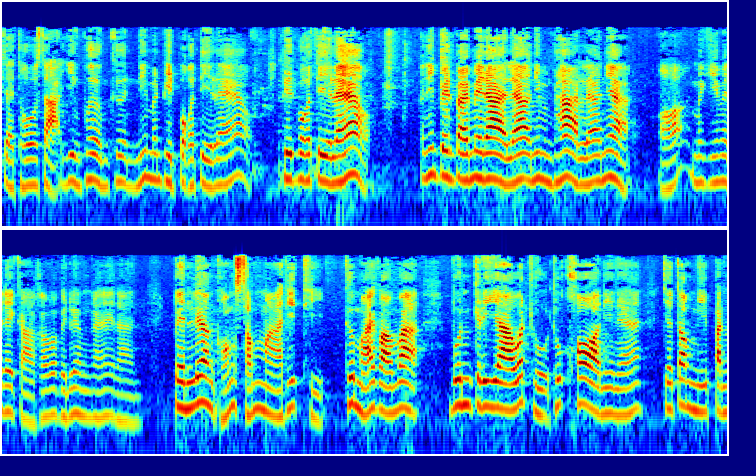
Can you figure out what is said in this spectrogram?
แต่โทสะยิ่งเพิ่มขึ้น นี่มันผิดปกติแล้ว ผิดปกติแล้ว อันนี้เป็นไปไม่ได้แล้วอันนี้มันพลาดแล้วเนี่ยอ๋อเมื่อกี้ไม่ได้กล่าวครับว่าเป็นเรื่องการให้ทาน เป็นเรื่องของสัมมาทิฏฐิ คือหมายความว่าบุญกิริยาวัตถุทุกข้อนี่นะจะต้องมีปัญ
